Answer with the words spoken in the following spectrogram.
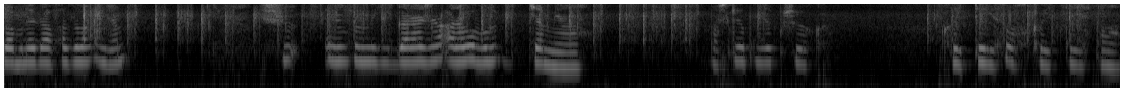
Ben buraya daha fazla bakmayacağım. Şu en sondaki garajdan araba bulup gideceğim ya. Başka yapılacak bir şey yok. Kayıttayız. Oh kayıttayız tamam.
